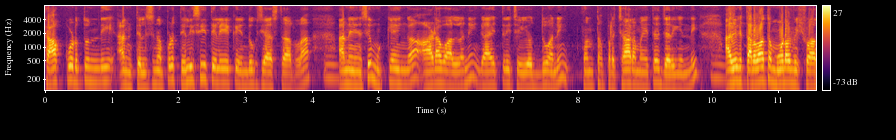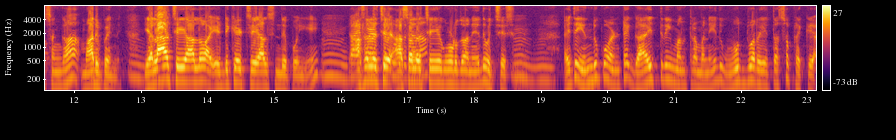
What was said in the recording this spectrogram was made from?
షాక్ కొడుతుంది అని తెలిసినప్పుడు తెలిసి తెలియక ఎందుకు చేస్తారా అనేసి ముఖ్యంగా ఆడవాళ్ళని గాయత్రి చేయొద్దు అని కొంత ప్రచారం అయితే జరిగింది. అది తర్వాత మూఢ విశ్వాసంగా మారిపోయింది. ఎలా చేయాలో ఎడ్యుకేట్ చేయాల్సిందే పోయి. అసలు చే అసలు చేయకూడదు అనేది వచ్చేసింది. అయితే ఎందుకు అంటే గాయత్రి మంత్రం అనేది ఊర్ధ్వరేతస ప్రక్రియ.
